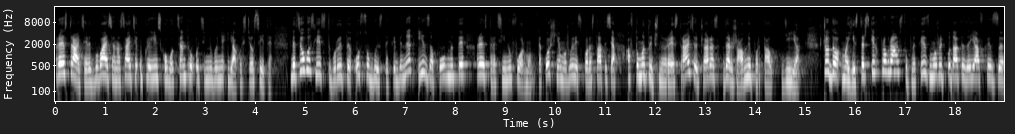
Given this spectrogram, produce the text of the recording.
Реєстрація відбувається на сайті Українського центру оцінювання якості освіти. Для цього слід створити особистий кабінет і заповнити реєстраційну форму. Також є можливість скористатися автоматичною реєстрацією через державний портал Дія. Щодо магістерських програм, вступники зможуть подати заявки з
